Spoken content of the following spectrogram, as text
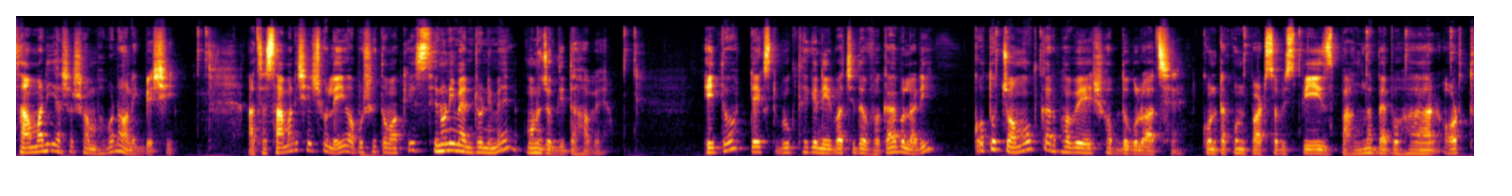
সামারি আসার সম্ভাবনা অনেক বেশি। আচ্ছা সামারি শেষ হলেই অবশ্যই তোমাকে সিনোনিম অ্যান্টোনিমে মনোযোগ দিতে হবে। এই তো টেক্সট বুক থেকে নির্বাচিত ভোকাবুলারি কত চমৎকারভাবে শব্দগুলো আছে। কোনটা কোন পার্টস অফ স্পিচ বাংলা ব্যবহার, অর্থ,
